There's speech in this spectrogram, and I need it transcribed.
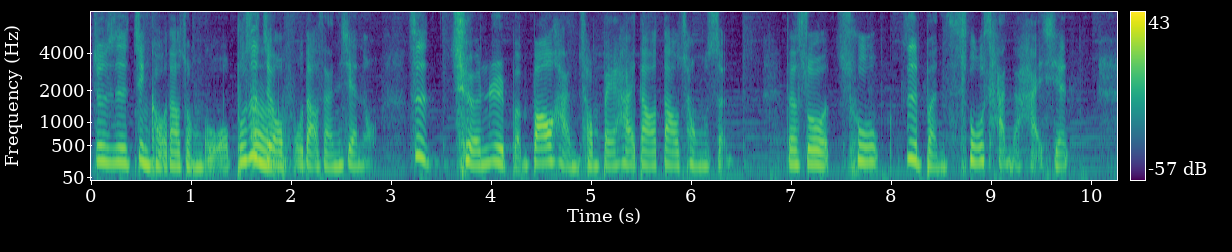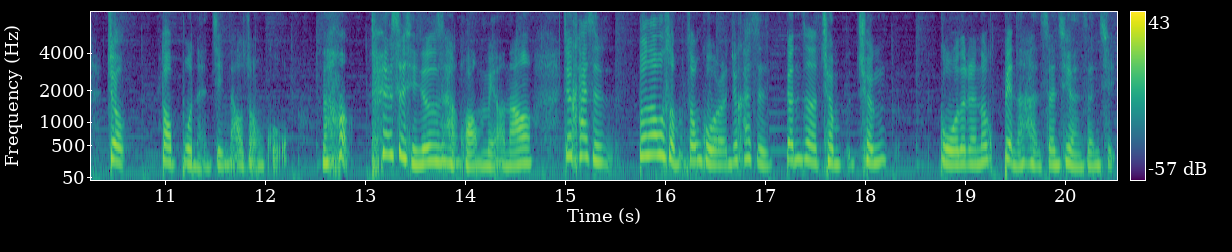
就是进口到中国，不是只有福岛三县哦，是全日本，包含从北海道到冲绳的所有出日本出产的海鲜，就都不能进到中国。然后这件事情就是很荒谬，然后就开始不知道为什么中国人就开始跟着全全国的人都变得很生气，很生气，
